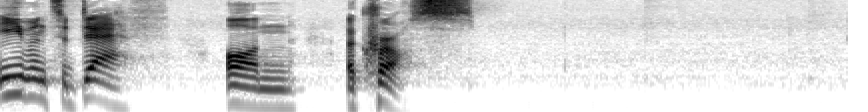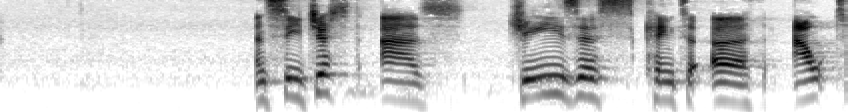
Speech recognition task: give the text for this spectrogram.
even to death on a cross. And see, just as Jesus came to earth out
